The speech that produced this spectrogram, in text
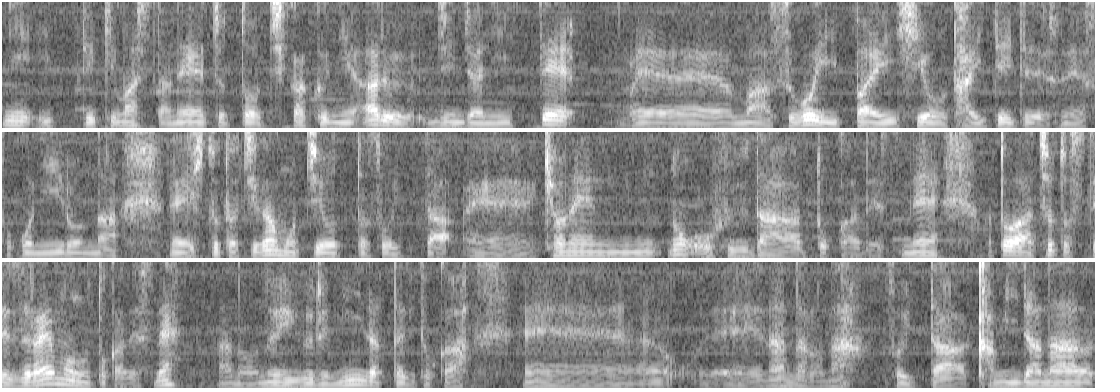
に行ってきましたね。ちょっと近くにある神社に行ってえー、まあすごいいっぱい火を焚いていてですねそこにいろんな、人たちが持ち寄ったそういった、えー、去年のお札とかですねあとはちょっと捨てづらいものとかですねあのぬいぐるみだったりとか、えーえー、なんだろうなそういった神棚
